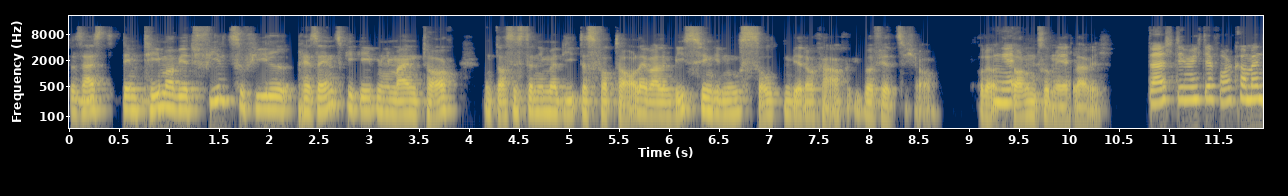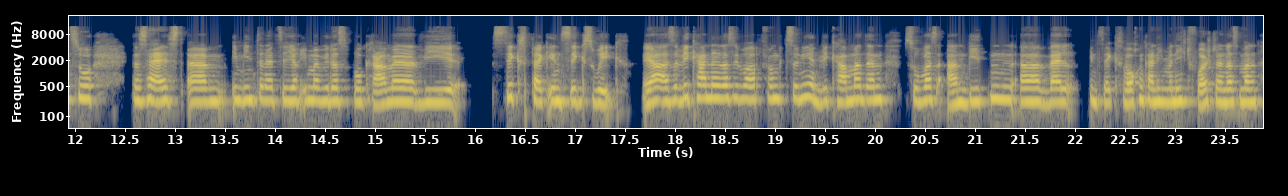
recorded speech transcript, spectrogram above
Das mhm. heißt, dem Thema wird viel zu viel Präsenz gegeben in meinem Tag und das ist dann immer die, das Fatale, weil ein bisschen Genuss sollten wir doch auch über 40 haben. Oder ja. dann umso mehr, glaube ich. Da stimme ich dir vollkommen zu. Das heißt, ähm, im Internet sehe ich auch immer wieder so Programme wie Sixpack in six weeks. Ja, also wie kann denn das überhaupt funktionieren? Wie kann man denn sowas anbieten? Äh, weil in sechs Wochen kann ich mir nicht vorstellen, dass man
